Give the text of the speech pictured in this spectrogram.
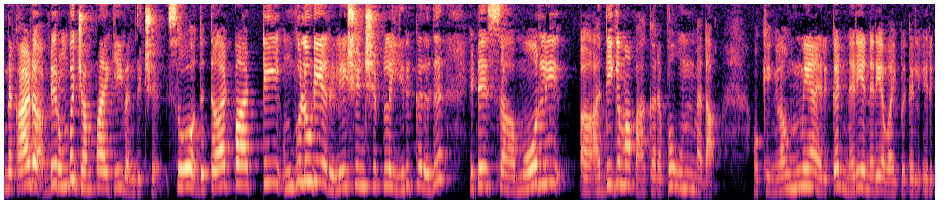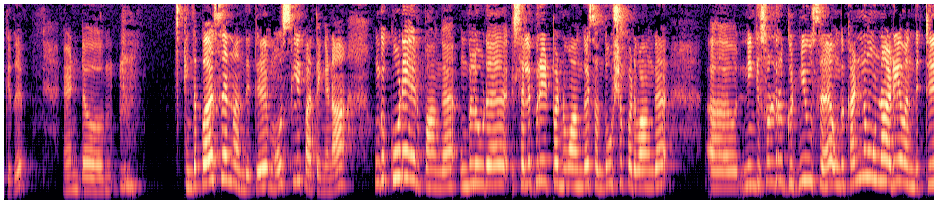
இந்த கார்டு அப்படியே ரொம்ப ஜம்ப் ஆகி வந்துச்சு. ஸோ த தேர்ட் பார்ட்டி உங்களுடைய ரிலேஷன்ஷிப்பில் இருக்கிறது இட் இஸ் மோர்லி uh, uh, அதிகமாக பார்க்குறப்போ உண்மைதான். ஓகேங்களா உண்மையாக இருக்க நிறைய நிறைய வாய்ப்புகள் இருக்குது. அண்ட் um, இந்த பர்சன் வந்துட்டு மோஸ்ட்லி பார்த்தீங்கன்னா உங்கள் கூட இருப்பாங்க உங்களோட செலிப்ரேட் பண்ணுவாங்க சந்தோஷப்படுவாங்க. Uh, நீங்கள் சொல்கிற குட் நியூஸை உங்கள் கண்ணு முன்னாடியே வந்துட்டு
